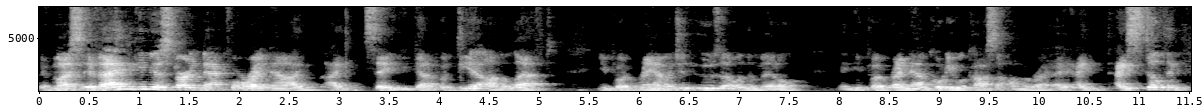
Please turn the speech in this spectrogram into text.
If my if I had to give you a starting back four right now, I I'd say you've got to put Dia on the left, you put Ramage and Uzo in the middle, and you put right now Cody Wakasa on the right. I, I I still think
